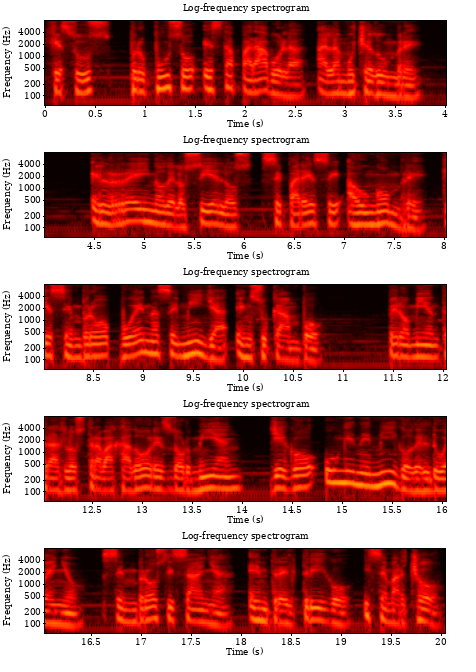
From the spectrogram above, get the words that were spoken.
Jesús propuso esta parábola a la muchedumbre. El reino de los cielos se parece a un hombre sembró buena semilla en su campo. Pero mientras los trabajadores dormían, llegó un enemigo del dueño, sembró cizaña entre el trigo y se marchó.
